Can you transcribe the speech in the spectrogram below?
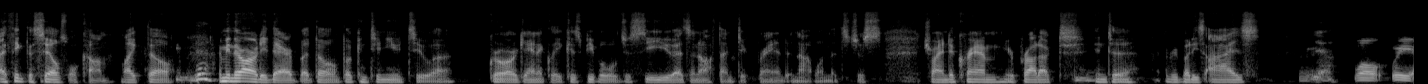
I think the sales will come. Like they'll, Yeah. I mean, they're already there, but they'll they'll continue to uh, grow organically because people will just see you as an authentic brand and not one that's just trying to cram your product Mhm. into everybody's eyes. Yeah. Well, wait,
